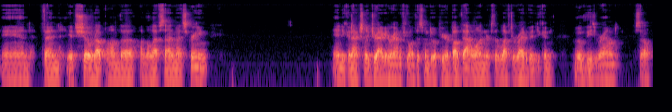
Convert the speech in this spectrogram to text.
And then it showed up on the on the left side of my screen. And you can actually drag it around if you want this one to appear above that one or to the left or right of it. You can move these around. So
